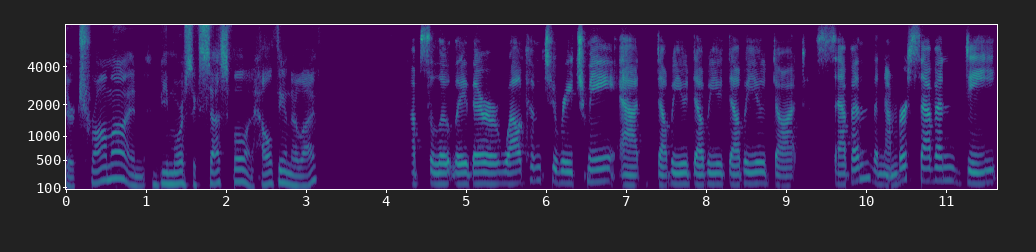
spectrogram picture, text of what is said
their trauma and be more successful and healthy in their life? Absolutely. They're welcome to reach me at www.7, the number 7, dceo.com.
